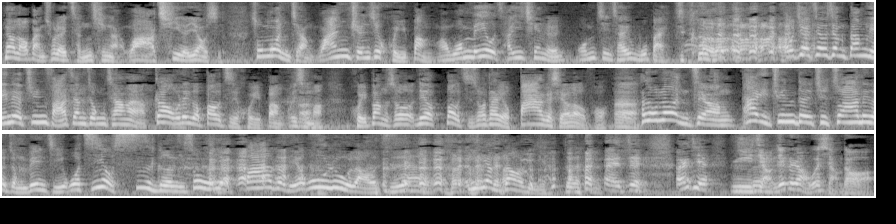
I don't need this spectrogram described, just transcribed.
那老板出来澄清啊，哇，气得要死，说乱讲，完全是诽谤啊！我们没有裁一千人，我们只裁五百。我觉得就像当年那个军阀张宗昌啊，告那个报纸诽谤，为什么？诽谤说那个报纸说他有八个小老婆，嗯他说乱讲，派军队去抓那个总编辑，我只有四个，你说我有八个，你要侮辱老子啊，一样道理，对。哎，对，而且你讲这个让我想到啊，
